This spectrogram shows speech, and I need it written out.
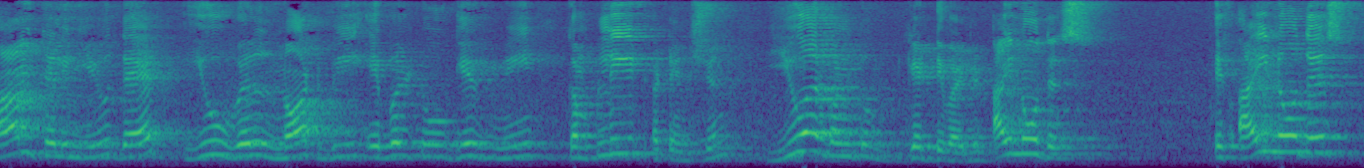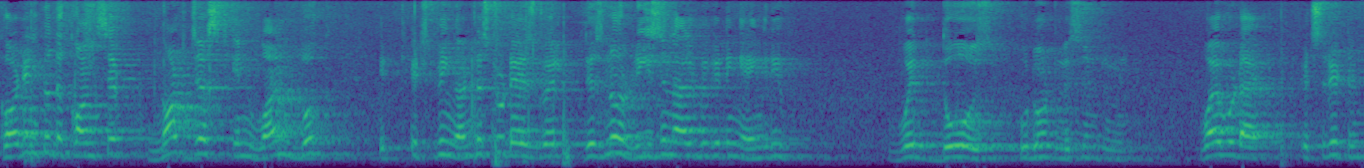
I'm telling you that you will not be able to give me complete attention you are going to get divided. I know this. If I know this, according to the concept, not just in one book, it, it's being understood as well. There's no reason I'll be getting angry with those who don't listen to me. Why would I? It's written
